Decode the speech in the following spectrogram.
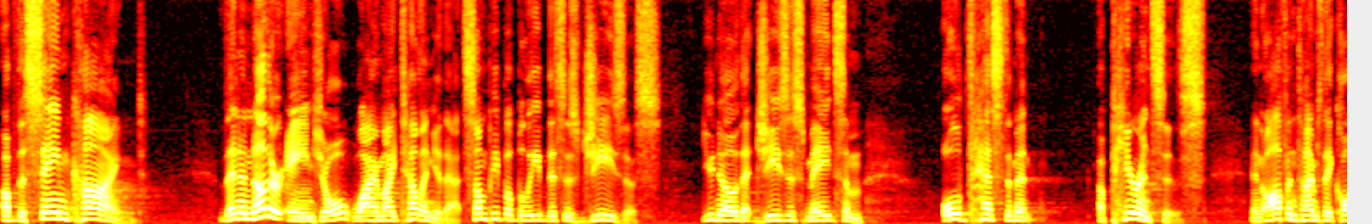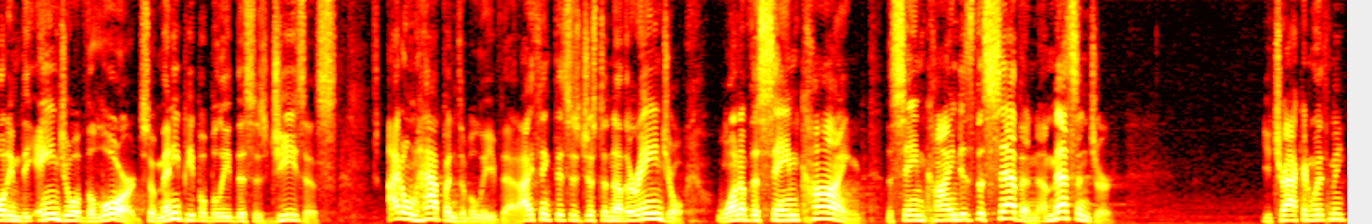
of the same kind. Then another angel, why am I telling you that? Some people believe this is Jesus. You know that Jesus made some Old Testament appearances and oftentimes they called him the angel of the Lord. So many people believe this is Jesus. I don't happen to believe that. I think this is just another angel, one of the same kind. The same kind as the seven, a messenger. You tracking with me?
